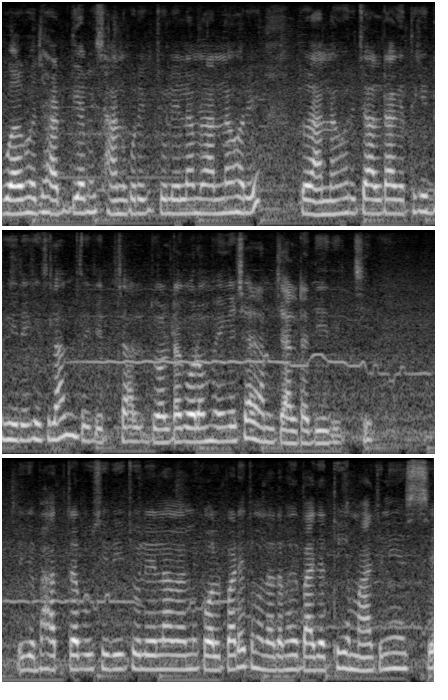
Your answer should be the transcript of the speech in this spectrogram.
গোয়াল ঘর ঝাড় দিয়ে আমি স্নান করে চলে এলাম রান্নাঘরে। তো রান্নাঘরে চালটা আগে থেকে ধুয়ে রেখেছিলাম। তো যে চাল, জলটা গরম হয়ে গেছে আর আমি চালটা দিয়ে দিচ্ছি। এই যে ভাতটা বসিয়ে দিয়ে চলে এলাম আমি কলপাড়ে। তোমার দাদাভাই বাজার থেকে মাছ নিয়ে এসছে।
